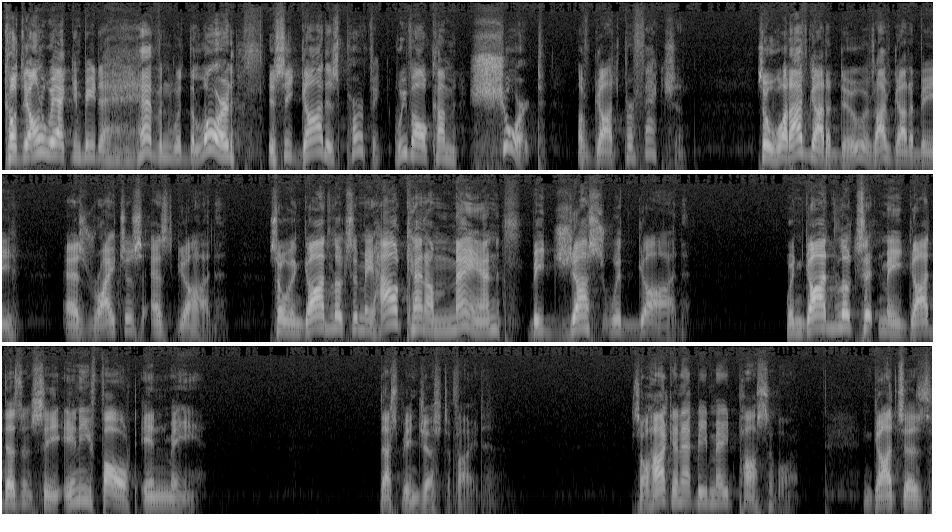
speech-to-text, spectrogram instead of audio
Because the only way I can be to heaven with the Lord is see, God is perfect. We've all come short of God's perfection. So, what I've got to do is I've got to be as righteous as God. So, when God looks at me, how can a man be just with God? When God looks at me, God doesn't see any fault in me. That's been justified. So, how can that be made possible? And God says,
